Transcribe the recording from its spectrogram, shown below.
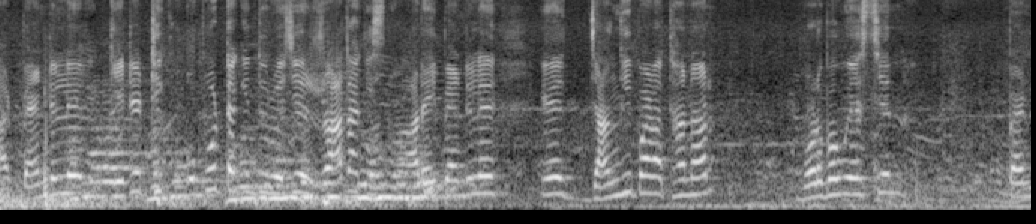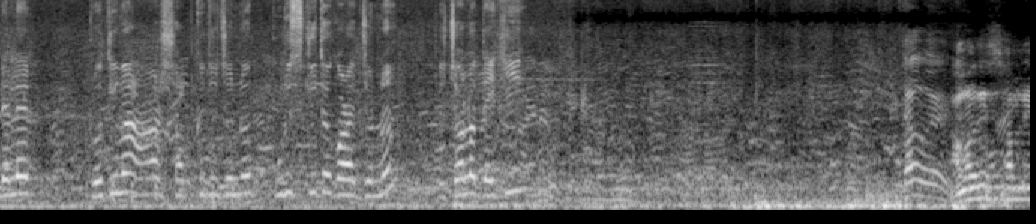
আর প্যান্ডেলের গেটের ঠিক ওপরটা কিন্তু রয়েছে রাধাকৃষ্ণ। আর এই প্যান্ডেলে জাঙ্গিপাড়া থানার বড়বাবু এসছেন প্যান্ডেলের প্রতিমা আর সব কিছুর জন্য পুরস্কৃত করার জন্য। তো চলো দেখি। আমাদের সামনে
